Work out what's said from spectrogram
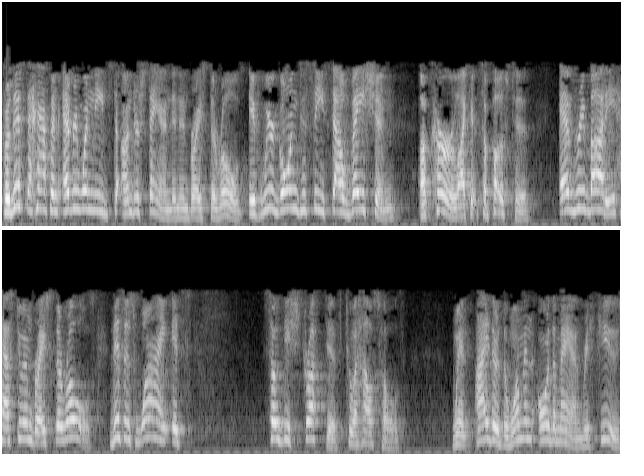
For this to happen, everyone needs to understand and embrace their roles. If we're going to see salvation occur like it's supposed to, everybody has to embrace their roles. This is why it's so destructive to a household when either the woman or the man refuse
